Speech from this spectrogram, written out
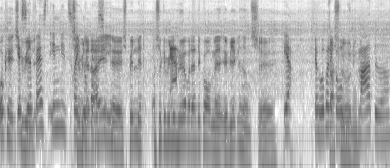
Okay, skal Jeg vi, sidder fast inde i træ skal vi nu, lade dig sige. øh, spille lidt, og så kan vi lige Ja. høre, hvordan det går med øh, virkelighedens... Øh... Jeg håber, det går meget bedre.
